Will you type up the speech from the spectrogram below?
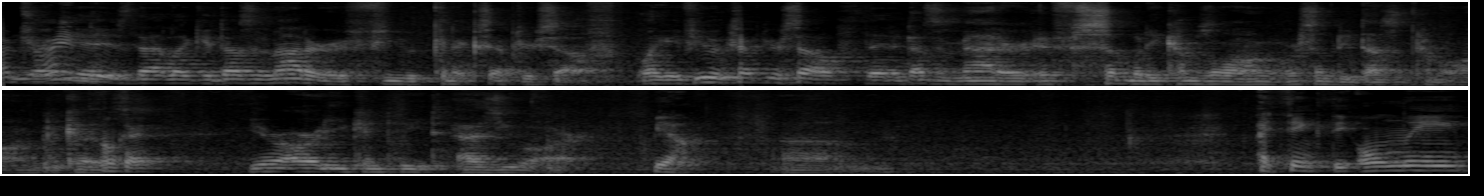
I'm the trying idea to- is that like it doesn't matter if you can accept yourself. Like if you accept yourself, then it doesn't matter if somebody comes along or somebody doesn't come along because Okay. you're already complete as you are. yeah I think the only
